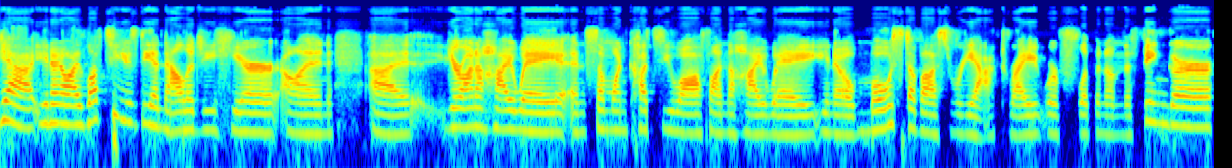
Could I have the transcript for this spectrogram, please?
Yeah, you know, I love to use the analogy here on uh, you're on a highway and someone cuts you off on the highway. You know, most of us react, right? We're flipping them the finger,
